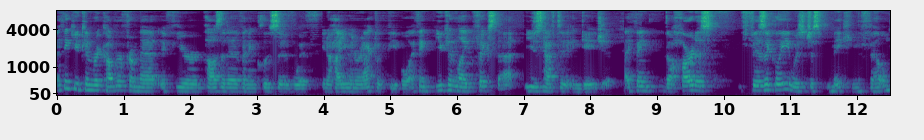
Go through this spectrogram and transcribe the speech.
I think you can recover from that if you're positive and inclusive with, you know, how you interact with people. I think you can like fix that. You just have to engage it. I think the hardest physically was just making the film,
